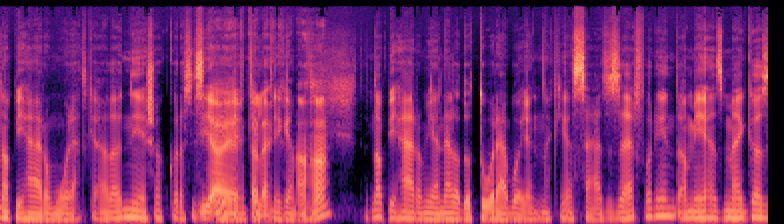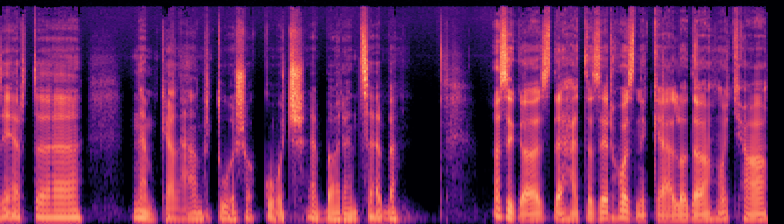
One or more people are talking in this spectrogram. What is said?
napi három órát kell adni, és akkor azt hiszem, ja, hogy értelek. igen. Aha. Tehát napi három ilyen eladott órából jön neki a 100 ezer forint, amihez meg azért nem kell ám túl sok coach ebbe a rendszerbe. Az igaz, de hát azért hozni kell oda, hogyha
